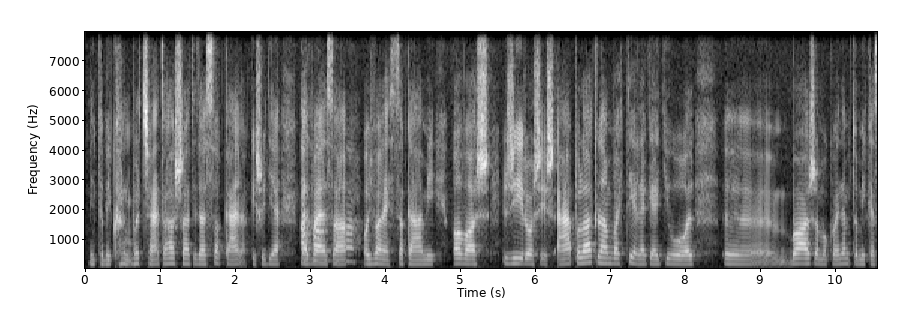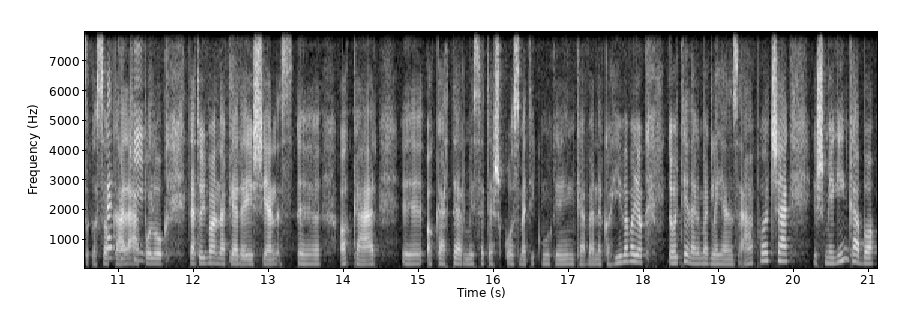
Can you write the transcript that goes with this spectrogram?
mint amikor, bocsánat, a hasonlat, de a szakálnak is ugye megvan ez a, aha. hogy van egy szakál, ami avas, zsíros és ápolatlan, vagy tényleg egy jól ö, balzsamok, vagy nem tudom, mik ezek a szakállápolók. Tehát, hogy vannak erre is ilyen ö, akár, ö, akár természetes kozmetikumok, én inkább ennek a híve vagyok, de hogy tényleg meg legyen az ápoltság, és még inkább a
